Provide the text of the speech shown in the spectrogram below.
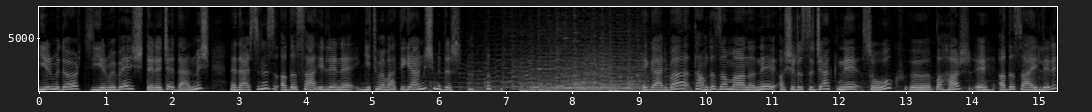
24-25 derece denmiş. Ne dersiniz ada sahillerine gitme vakti gelmiş midir? E galiba tam da zamanı ne aşırı sıcak ne soğuk e, bahar e, ada sahilleri.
